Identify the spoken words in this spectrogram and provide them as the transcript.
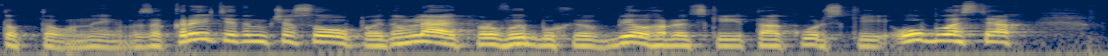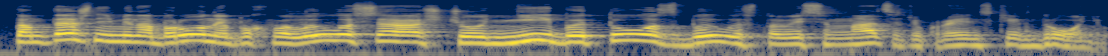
тобто вони закриті тимчасово, повідомляють про вибухи в Білгородській та Курській областях. Тамтешнє Міноборони похвалилося, що нібито збили 118 українських дронів.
